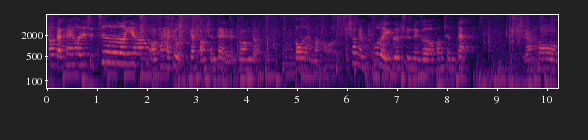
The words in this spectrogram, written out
然后打开以后就是这样，哦，它还是有在防尘袋里面装的，包的还蛮好的，上面铺了一个是那个防尘袋。然后，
